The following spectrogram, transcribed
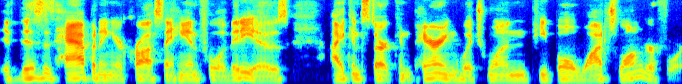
if this is happening across a handful of videos, I can start comparing which one people watch longer for.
